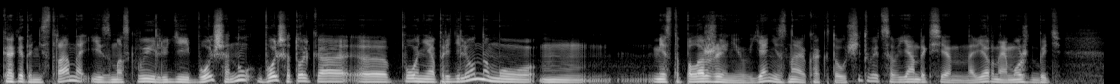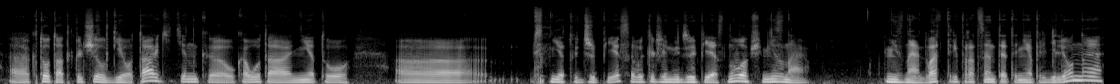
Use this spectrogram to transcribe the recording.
как это ни странно, из Москвы людей больше. Ну, больше только э, по неопределенному местоположению. Я не знаю, как это учитывается в Яндексе. Наверное, может быть, кто-то отключил геотаргетинг, э, у кого-то нету э, нету GPS, выключенный GPS. Ну, в общем, не знаю. Не знаю, 23% это неопределенное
